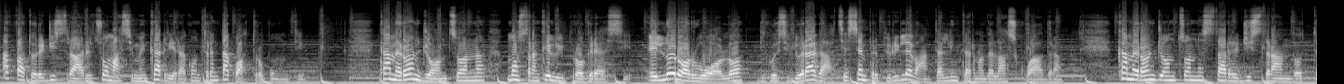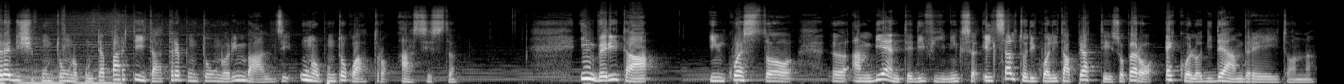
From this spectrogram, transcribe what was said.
ha fatto registrare il suo massimo in carriera con 34 punti. Cameron Johnson mostra anche lui progressi e il loro ruolo di questi due ragazzi è sempre più rilevante all'interno della squadra. Cameron Johnson sta registrando 13.1 punti a partita, 3.1 rimbalzi, 1.4 assist. In verità in questo eh, ambiente di Phoenix il salto di qualità più atteso però è quello di DeAndre Ayton,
